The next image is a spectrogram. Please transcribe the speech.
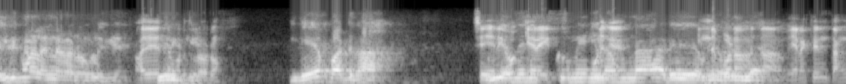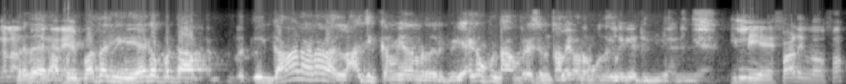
இதுக்கு மேல என்ன வேணும் உங்களுக்கு? எந்த lyric. படத்துல வரும் இதே பாட்டுதான் சரி ஓகே ரைட் நாடு இந்த படம் எனக்கு தெரிஞ்சு தங்கலா பிரதர் அப்படி பார்த்தா நீங்க ஏகப்பட்ட கானானா லாஜிக் கம்மியா தான் பிரதர் இருக்கு. ஏகப்பட்ட ஆபரேஷன் தலையோட முதுகுல கேட்டிருக்கீங்க நீங்க. இல்லையே பாடுங்க பாப்போம்.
